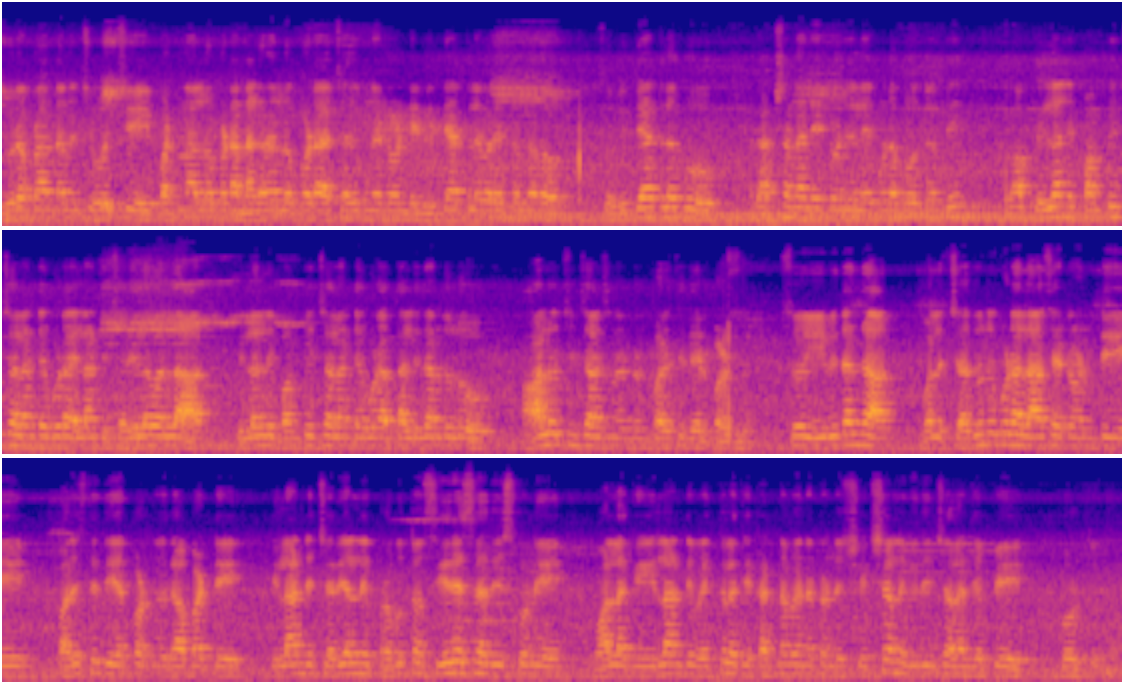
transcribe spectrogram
దూర ప్రాంతాల నుంచి వచ్చి పట్టణాల్లో కూడా నగరంలో కూడా చదువుకునేటువంటి విద్యార్థులు ఎవరైతే ఉన్నారో సో విద్యార్థులకు రక్షణ అనేటువంటిది లేకుండా పోతుంది. ఆ పిల్లల్ని పంపించాలంటే కూడా ఇలాంటి చర్యల వల్ల పిల్లల్ని పంపించాలంటే కూడా తల్లిదండ్రులు ఆలోచించాల్సినటువంటి పరిస్థితి ఏర్పడుతుంది. సో ఈ విధంగా వాళ్ళ చదువును కూడా లాసేటువంటి పరిస్థితి ఏర్పడుతుంది కాబట్టి ఇలాంటి చర్యల్ని ప్రభుత్వం సీరియస్గా తీసుకొని వాళ్ళకి ఇలాంటి వ్యక్తులకి కఠినమైనటువంటి శిక్షల్ని విధించాలని చెప్పి కోరుతున్నాం.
